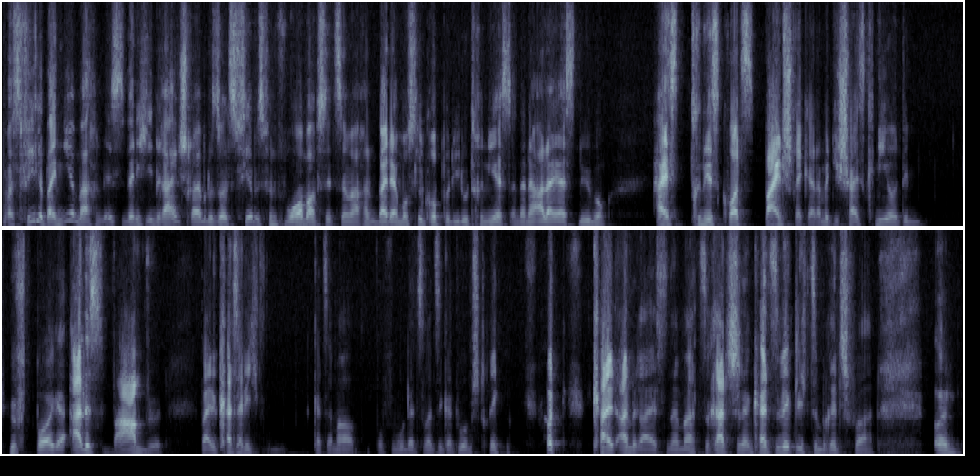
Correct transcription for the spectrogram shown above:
Was viele bei mir machen, ist, wenn ich ihnen reinschreibe, du sollst vier bis fünf Warm-Up-Sitze machen bei der Muskelgruppe, die du trainierst, an deiner allerersten Übung. Heißt, trainierst Quads, Beinstrecker, damit die scheiß Knie und die Hüftbeuge alles warm wird. Weil du kannst ja nicht, kannst ja mal auf 120er Turm stricken und kalt anreißen. Dann macht's Ratschen, dann kannst du wirklich zum Ritsch fahren. Und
